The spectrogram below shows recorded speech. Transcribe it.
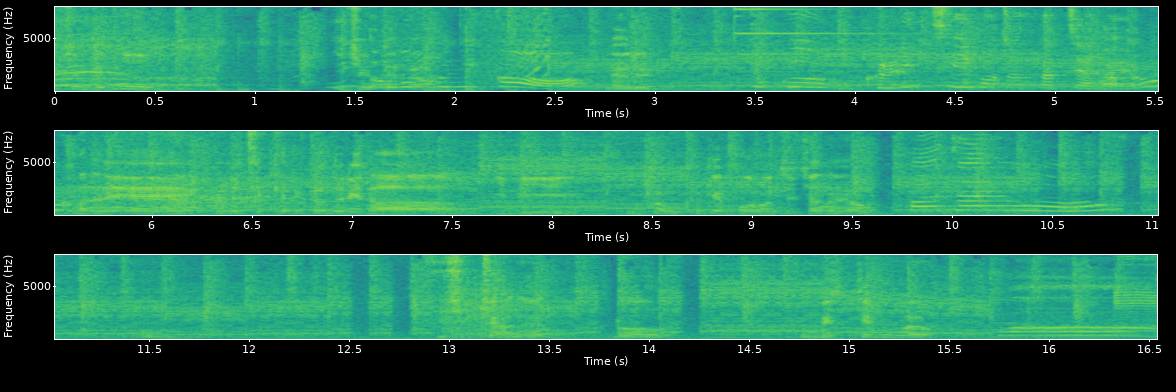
이쯤 되고 입 이쯤 되면 크니까 네네. 조금 글리치 버전 같지 않아요? 아, 맞네. 글리치 캐릭터들이 다 입이 엄청 크게 벌어지잖아요. 맞아요. 오. 쉽지 않은 그런 좀비 스티브고요. 와,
